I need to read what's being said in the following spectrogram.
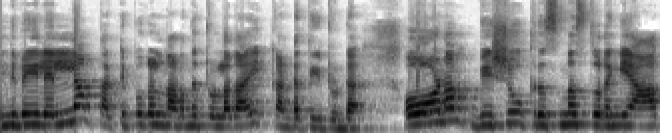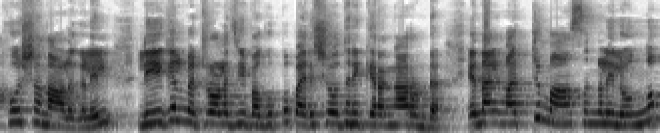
എന്നിവയിലെല്ലാം തട്ടിപ്പുകൾ നടന്നിട്ടുള്ളതായി കണ്ടെത്തിയിട്ടുണ്ട്. ഓണം വിഷു ക്രിസ്മസ് തുടങ്ങിയ ആഘോഷ നാളുകളിൽ ലീഗൽ മെട്രോളജി വകുപ്പ് പരിശോധനയ്ക്ക് ഇറങ്ങാറുണ്ട്. എന്നാൽ മറ്റു മാസങ്ങളിലൊന്നും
